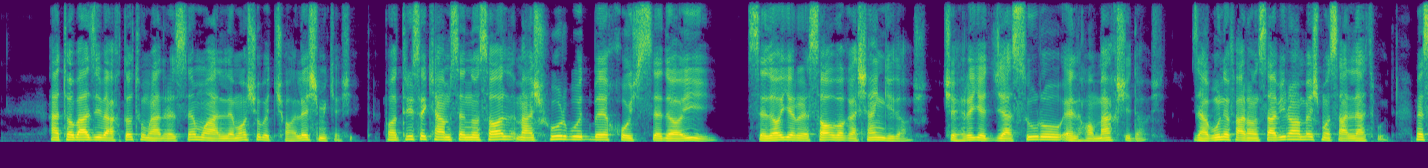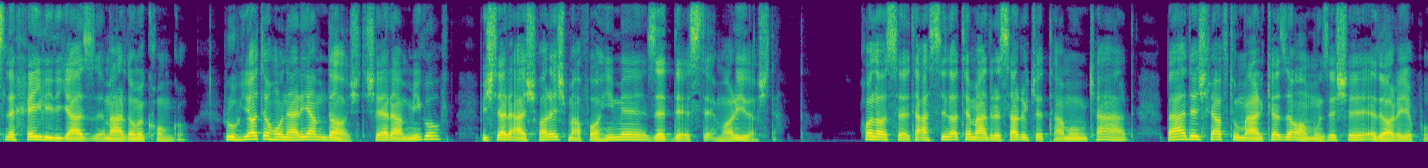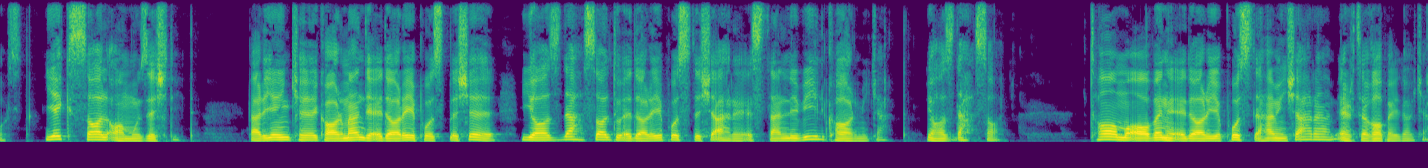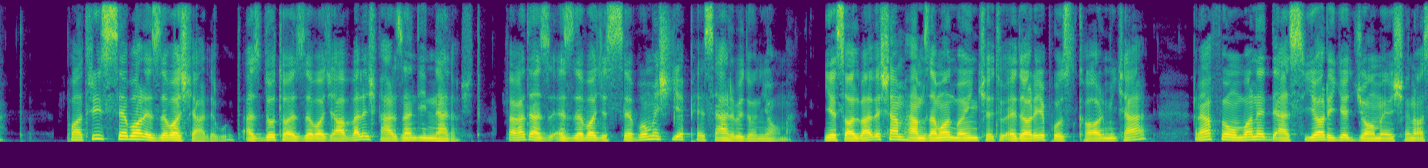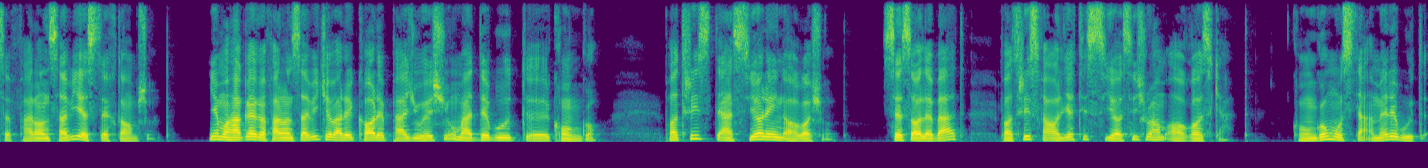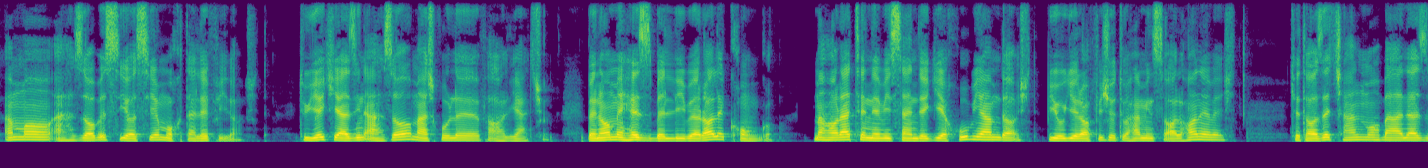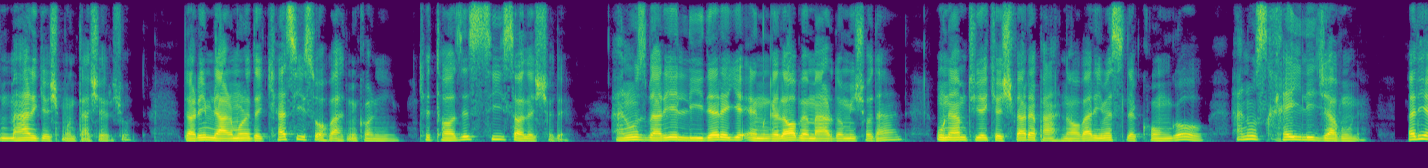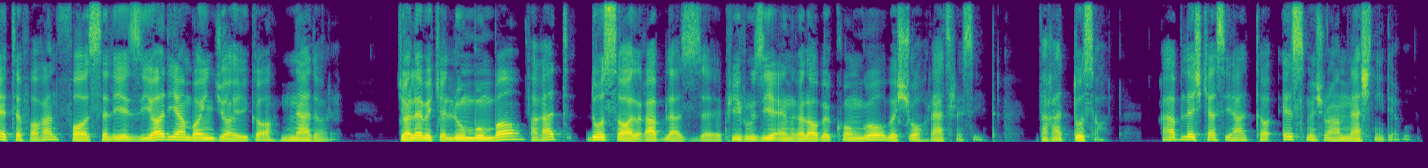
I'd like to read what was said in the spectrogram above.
حتی بعضی وقتا تو مدرسه معلماشو به چالش می‌کشید. پاتریس کم سن و سال مشهور بود به خوش صدایی، صدای رسا و قشنگی داشت. چهره جسور و الهام بخشی داشت. زبون فرانسوی رو هم بهش مسلط بود مثل خیلی دیگه از مردم کنگو روحیات هنری هم داشت شعرم می‌گفت بیشتر اشعارش مفاهیم ضد استعماری داشتن خلاصه تحصیلات مدرسه رو که تموم کرد بعدش رفت تو مرکز آموزش اداره پست یک سال آموزش دید برای اینکه کارمند اداره پست بشه یازده سال تو اداره پست شهر استنلیویل کار می‌کرد یازده سال تا معاون اداره پست همین شهرم ارتقا پیدا کرد. پاتریس سه بار ازدواج کرده بود. از دو تا ازدواج اولش فرزندی نداشت. فقط از ازدواج سومش یه پسر به دنیا آمد. یه سال بعدش هم همزمان با اینکه تو اداره پست کار می‌کرد رفت به عنوان دستیار یه جامعه شناس فرانسوی استخدام شد. یه محقق فرانسوی که برای کار پژوهشی اومده بود کنگو. پاتریس دستیار این آقا شد. سه سال بعد پاتریس فعالیت سیاسیش رو هم آغاز کرد. کنگو مستعمره بود اما احزاب سیاسی مختلفی داشت. تو یکی از این احزاب مشغول فعالیت شد. به نام حزب لیبرال کنگو. مهارت نویسندگی خوبی هم داشت. بیوگرافیشو تو همین سالها نوشت که تازه چند ماه بعد از مرگش منتشر شد. داریم در مورد کسی صحبت می‌کنیم که تازه سی سالش شده. هنوز برای لیدر یه انقلاب مردمی شدن اونم توی کشور پهناوری مثل کنگو هنوز خیلی جوونه. ولی اتفاقا فاصله زیادی هم با این جایگاه نداره. جالبه که لومبومبا فقط دو سال قبل از پیروزی انقلاب کنگو به شهرت رسید. فقط دو سال. قبلش کسی حتی اسمش رو هم نشنیده بود.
